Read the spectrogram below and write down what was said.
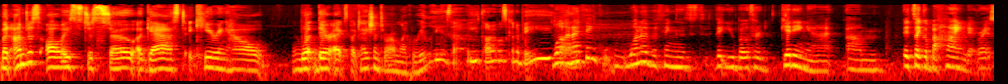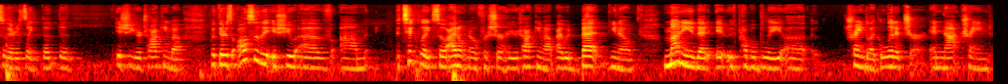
But I'm just always just so aghast at hearing how what their expectations were. I'm like, really? Is that what you thought it was going to be? Well, and I think one of the things that you both are getting at, um, it's like a behind it, right? So there's like the, the issue you're talking about, but there's also the issue of, um, particularly, so I don't know for sure who you're talking about. I would bet, you know, money that it was probably uh, trained like literature and not trained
